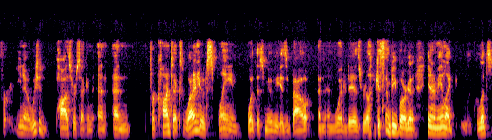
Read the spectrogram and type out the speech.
for you know we should pause for a second and and for context, why don't you explain what this movie is about and, and what it is really? Because some people are gonna, you know what I mean? Like, let's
